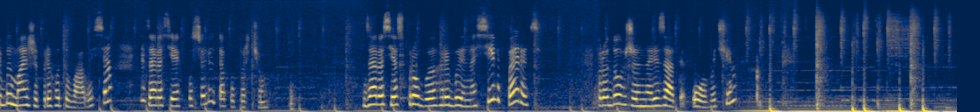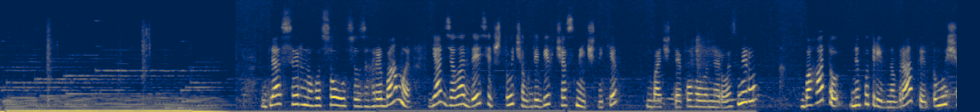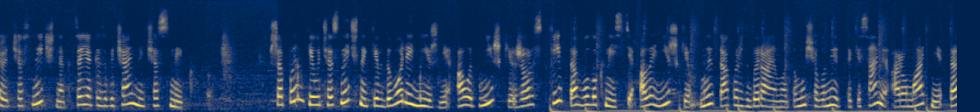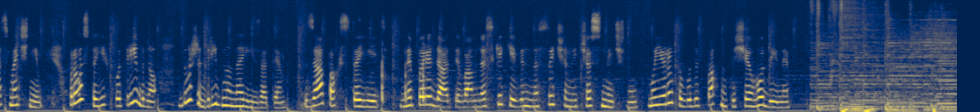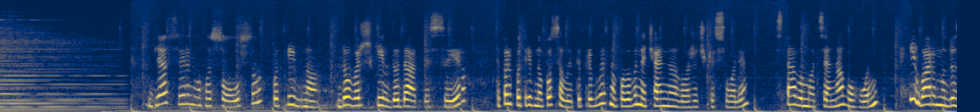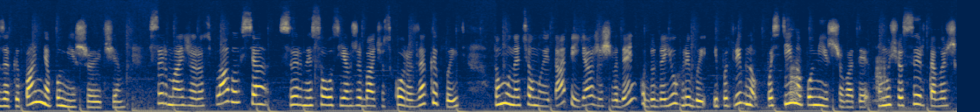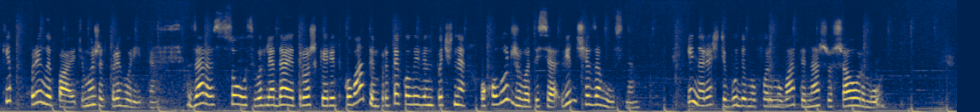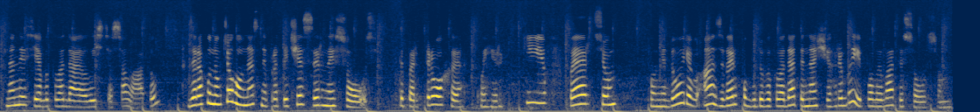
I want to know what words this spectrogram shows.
Гриби майже приготувалися, і зараз я їх посолю та поперчу. Зараз я спробую гриби на сіль, перець, продовжую нарізати овочі. Для сирного соусу з грибами я взяла 10 штучок грибів часничників. Бачите, якого вони розміру. Багато не потрібно брати, тому що часничник це як і звичайний часник. Шапинки у часничників доволі ніжні, а от ніжки жорсткі та волокнисті. Але ніжки ми також збираємо, тому що вони такі самі ароматні та смачні. Просто їх потрібно дуже дрібно нарізати. Запах стоїть, не передати вам, наскільки він насичений часничний. Мої руки будуть пахнути ще години. Для сирного соусу потрібно до вершків додати сир. Тепер потрібно посолити приблизно половину чайної ложечки солі. Ставимо це на вогонь і варимо до закипання, помішуючи. Сир майже розплавився, сирний соус я вже бачу скоро закипить. Тому на цьому етапі я вже швиденько додаю гриби і потрібно постійно помішувати, тому що сир та вершки прилипають і можуть пригоріти. Зараз соус виглядає трошки рідкуватим, проте коли він почне охолоджуватися, він ще загусне. І нарешті будемо формувати нашу шаурму. На низ я викладаю листя салату. За рахунок цього в нас не протече сирний соус. Тепер трохи огірків, перцю, помідорів, а зверху буду викладати наші гриби і поливати соусом.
